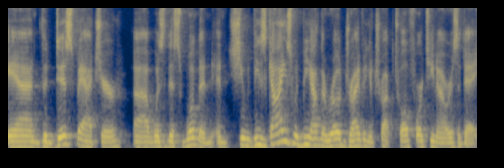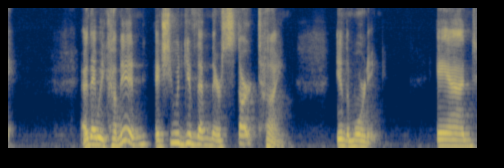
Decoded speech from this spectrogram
And the dispatcher uh, was this woman and she these guys would be on the road driving a truck 12 14 hours a day. And they would come in and she would give them their start time in the morning. And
